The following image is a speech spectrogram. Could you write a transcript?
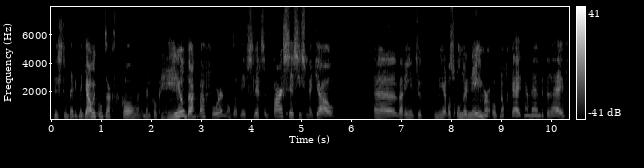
Dus toen ben ik met jou in contact gekomen. Daar ben ik ook heel dankbaar voor. Want dat heeft slechts een paar sessies met jou. Uh, waarin je natuurlijk meer als ondernemer ook nog kijkt naar mijn bedrijf.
